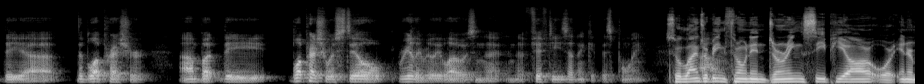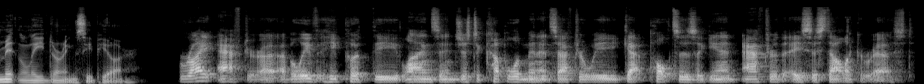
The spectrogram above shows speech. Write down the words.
the uh, the blood pressure. Um, but the blood pressure was still really, really low. It was in the in the fifties, I think, at this point. So lines um, being thrown in during CPR or intermittently during CPR. Right after, I, I, believe that he put the lines in just a couple of minutes after we got pulses again after the asystolic arrest.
